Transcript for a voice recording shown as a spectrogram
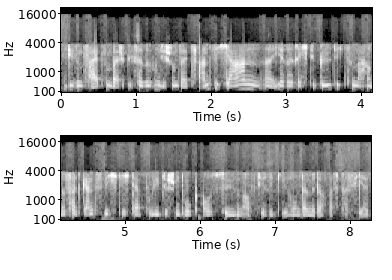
in diesem Fall zum Beispiel versuchen die schon seit 20 Jahren äh, ihre Rechte gültig zu machen. Das ist halt ganz wichtig, da politischen Druck auszuüben auf die Regierung, damit auch was passiert.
